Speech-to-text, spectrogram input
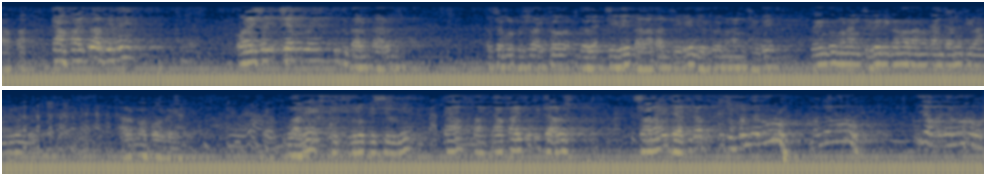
kafa. Kafa itu artinya orang ijen kowe kudu bareng-bareng. Aja mlebu swarga golek dhewe, balapan dhewe, yo kowe menang dhewe. Kowe engko menang dhewe ning kono ora ono kancane tilang-tilang. Arab ngopo kowe? Mulane guru fisilmi kafa, kafa itu tidak harus selama ini diartikan itu menyeluruh, menyeluruh. Iya menyeluruh.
